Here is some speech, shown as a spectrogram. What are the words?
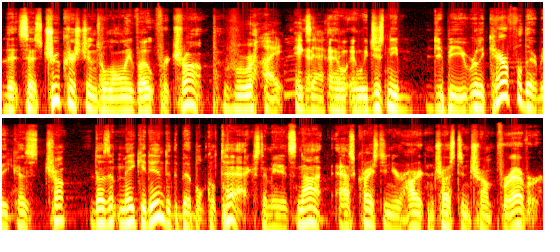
that says true Christians will only vote for Trump, right? Exactly. and, and we just need to be really careful there because Trump doesn't make it into the biblical text. I mean, it's not ask Christ in your heart and trust in Trump forever.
